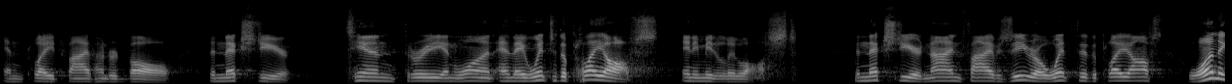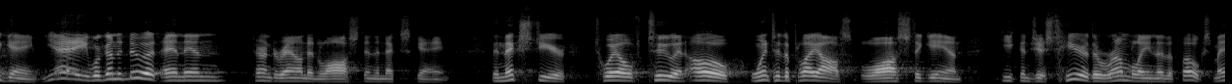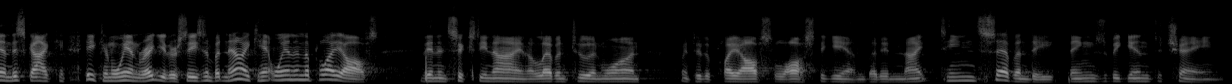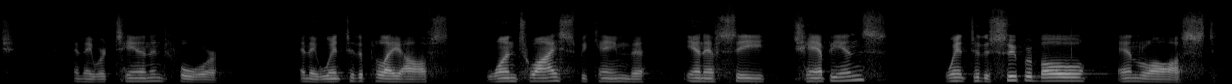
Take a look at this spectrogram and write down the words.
and played 500 ball. The next year, 10, 3, and 1, and they went to the playoffs and immediately lost. The next year, 9, 5, 0, went to the playoffs, won a game. Yay, we're going to do it. And then turned around and lost in the next game. The next year, 12, 2, and 0, went to the playoffs, lost again. You can just hear the rumbling of the folks. Man, this guy, can, he can win regular season, but now he can't win in the playoffs. Then in 69, 11, 2, and 1, went to the playoffs, lost again. But in 1970, things began to change, and they were 10 and 4, and they went to the playoffs, won twice, became the NFC champions, went to the Super Bowl and lost.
